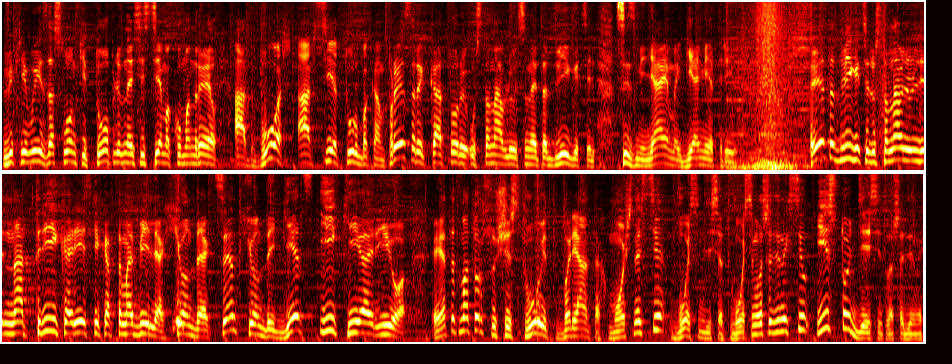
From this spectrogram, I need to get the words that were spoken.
вихревые заслонки, топливная система Common Rail от Bosch, а все турбокомпрессоры, которые устанавливаются на этот двигатель с изменяемой геометрией. Этот двигатель устанавливали на три корейских автомобиля Hyundai Accent, Hyundai Getz и Kia Rio. Этот мотор существует в вариантах мощности 88 лошадиных сил и 110 лошадиных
